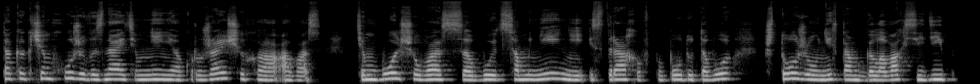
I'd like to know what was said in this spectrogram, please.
Так как чем хуже вы знаете мнение окружающих о, о вас, тем больше у вас а, будет сомнений и страхов по поводу того, что же у них там в головах сидит.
